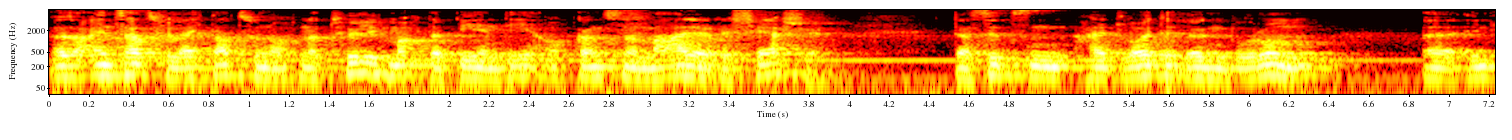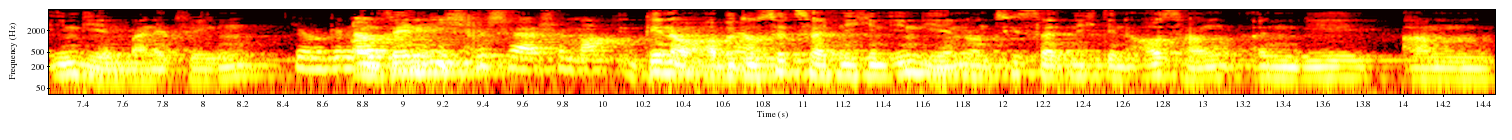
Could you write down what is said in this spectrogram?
Also ein Satz vielleicht dazu noch. Natürlich macht der BND auch ganz normale Recherche. Da sitzen halt Leute irgendwo rum äh, in Indien meinetwegen. Ja, aber genau wenn, ich Recherche mache. Genau, aber ja. du sitzt halt nicht in Indien und siehst halt nicht den Aushang irgendwie am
